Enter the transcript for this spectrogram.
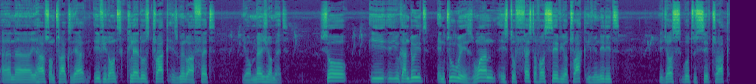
and uh, you have some tracks there. If you don't clear those tracks, it's going to affect your measurement. So you, you can do it in two ways. One is to first of all save your track if you need it. You just go to save track.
